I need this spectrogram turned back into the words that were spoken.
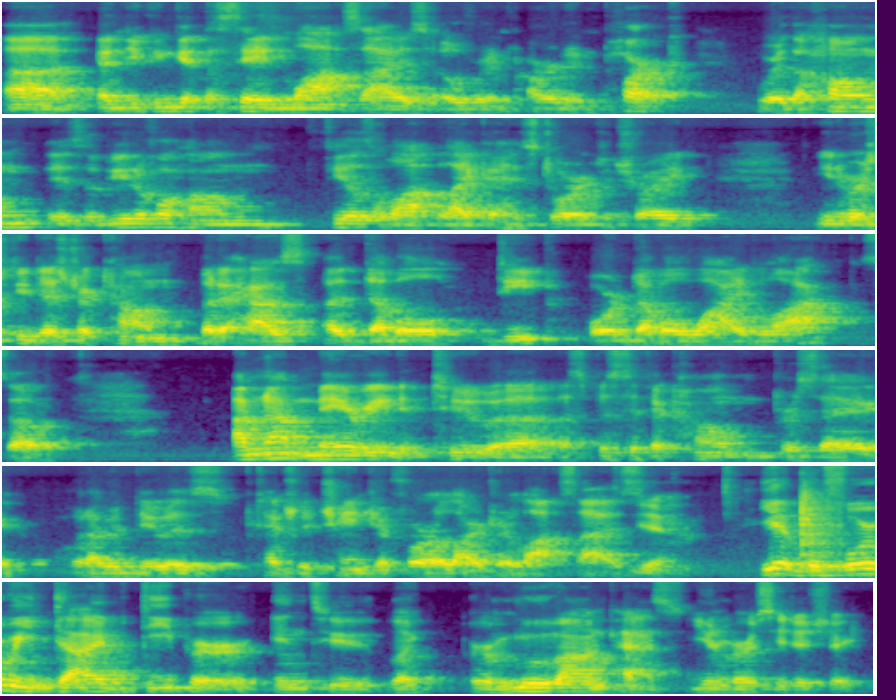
Uh, and you can get the same lot size over in Arden Park, where the home is a beautiful home, feels a lot like a historic Detroit University District home, but it has a double deep or double wide lot. So I'm not married to a, a specific home per se. What I would do is potentially change it for a larger lot size. Yeah. Yeah, before we dive deeper into like or move on past University District,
